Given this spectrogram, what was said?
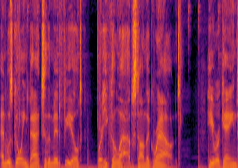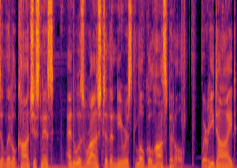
and was going back to the midfield where he collapsed on the ground. He regained a little consciousness and was rushed to the nearest local hospital, where he died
